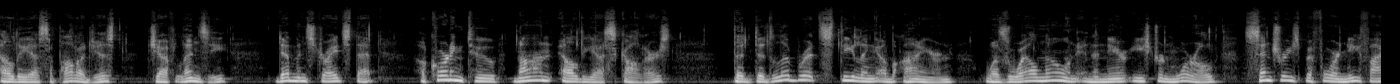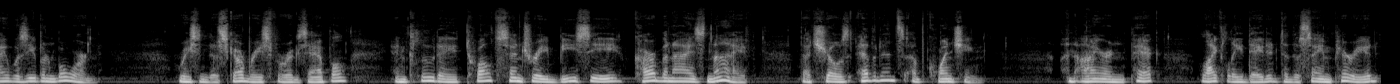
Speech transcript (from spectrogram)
LDS apologist Jeff Lindsay demonstrates that, according to non-LDS scholars, the deliberate steeling of iron was well known in the Near Eastern world centuries before Nephi was even born. Recent discoveries, for example, include a 12th century BC carbonized knife that shows evidence of quenching. An iron pick, likely dated to the same period,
